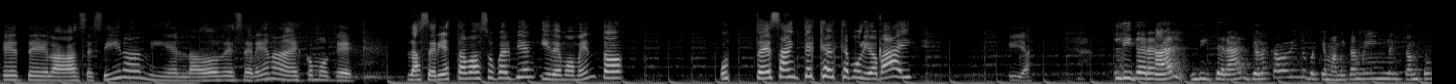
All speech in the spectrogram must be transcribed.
de la asesina, ni el lado de Serena. Es como que la serie estaba súper bien y de momento, ustedes saben que, que, que murió, bye. Y ya. Literal, literal. Yo la estaba viendo porque a mami también le encantó.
